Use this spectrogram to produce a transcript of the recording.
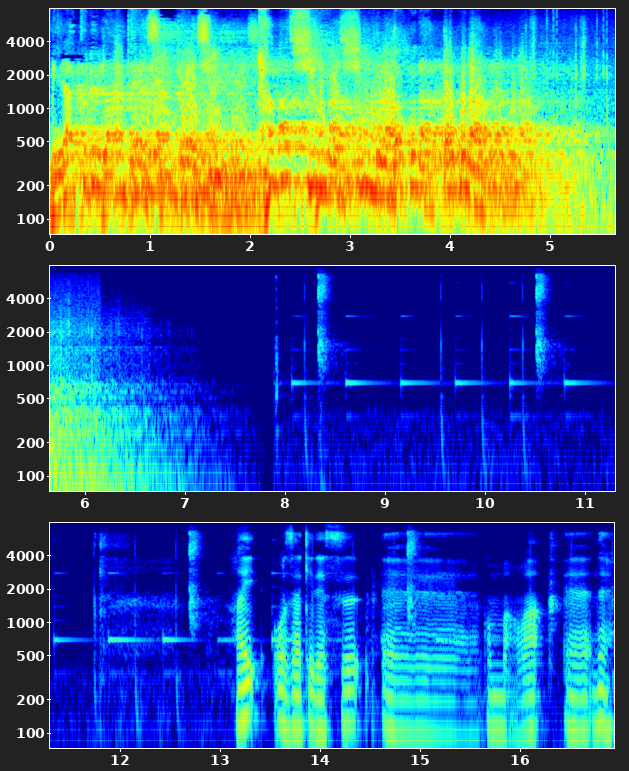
ミラクルランテージ魂はどこだどこだはい、尾崎です。えー、こんばんは。えー、ね、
